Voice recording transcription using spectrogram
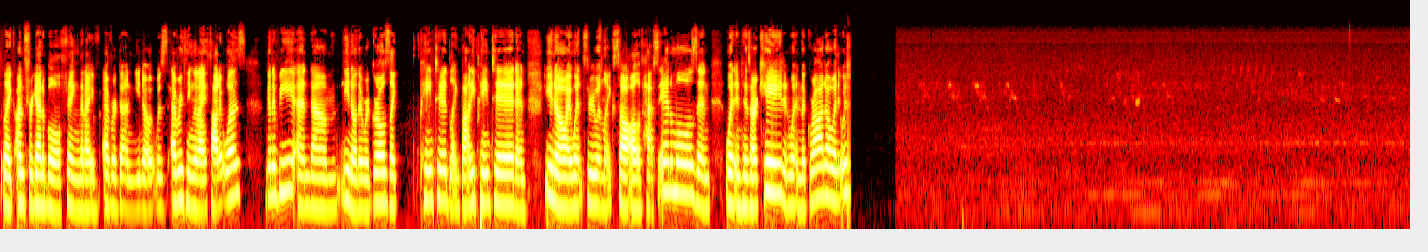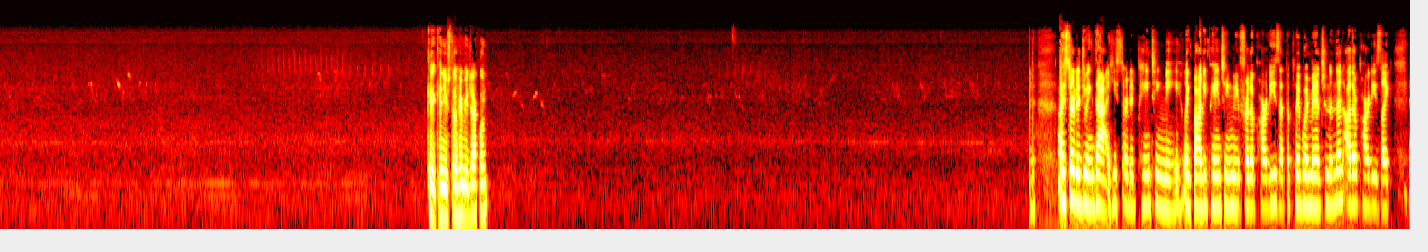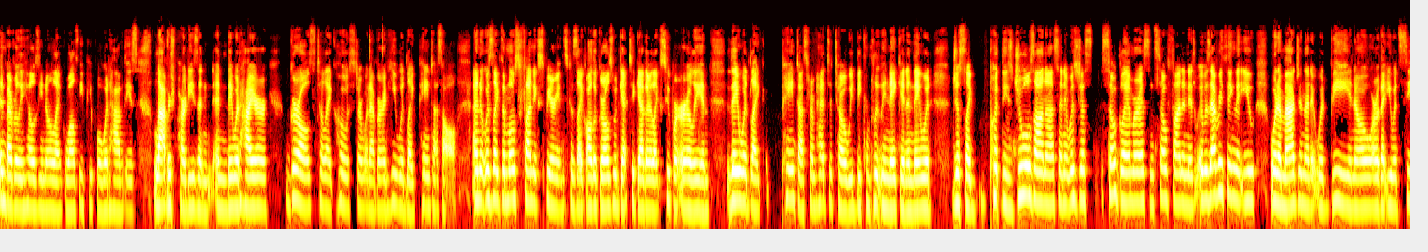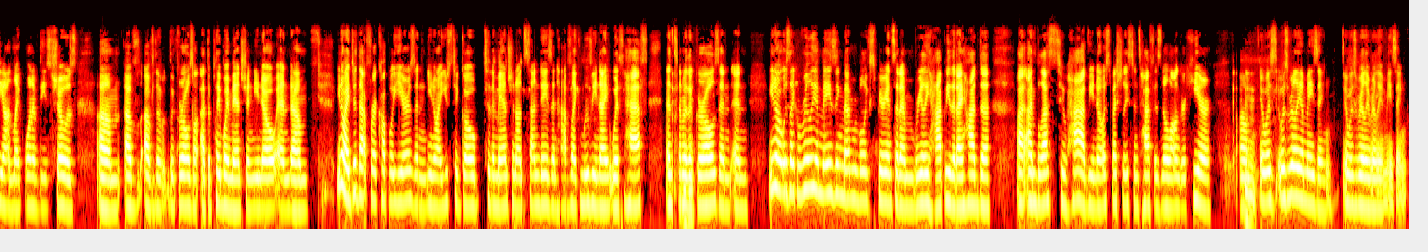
like unforgettable thing that I've ever done. You know, it was everything that I thought it was gonna be. And um, you know, there were girls like painted, like body painted, and you know, I went through and like saw all of Hef's animals and went in his arcade and went in the grotto and it was Can, you still hear me, Jacqueline? I started doing that. He started painting me, like body painting me for the parties at the Playboy Mansion and then other parties like in Beverly Hills, you know, like wealthy people would have these lavish parties and and they would hire girls to like host or whatever and he would like paint us all. And it was like the most fun experience cuz like all the girls would get together like super early and they would like paint us from head to toe. We'd be completely naked and they would just like put these jewels on us and it was just so glamorous and so fun and it, it was everything that you would imagine that it would be you know or that you would see on like one of these shows um of of the the girls at the playboy mansion you know? And um you know i did that for a couple years and you know i used to go to the mansion on sundays and have like movie night with hef and some of the girls and and you know it was like a really amazing memorable experience that i'm really happy that i had the I, I'm blessed to have, you know, especially since Hef is no longer here. Um, It was it was really amazing. It was really really amazing.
